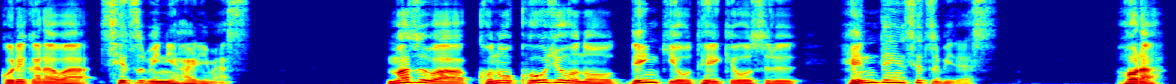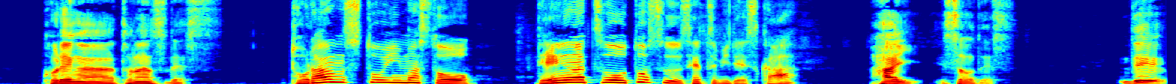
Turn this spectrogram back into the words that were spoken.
これからは設備に入ります。まずはこの工場の電気を提供する変電設備です。ほら、これがトランスです。トランスと言いますと、電圧を落とす設備ですか？はい、そうです。で、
